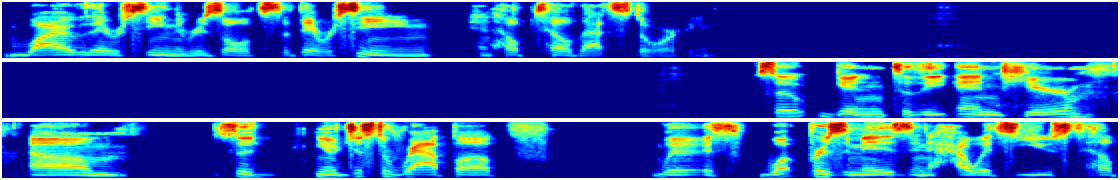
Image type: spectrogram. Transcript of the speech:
why they were seeing the results that they were seeing and help tell that story so getting to the end here um, so you know just to wrap up with what prism is and how it's used to help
